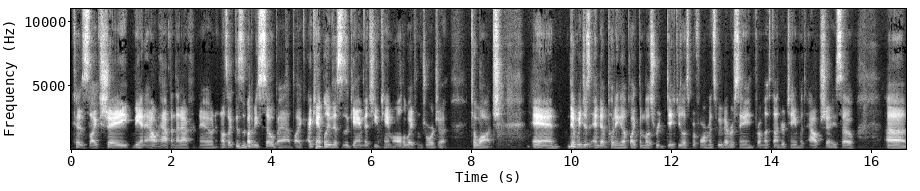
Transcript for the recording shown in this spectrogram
because like Shai being out happened that afternoon, and I was like, "This is about to be so bad. Like I can't believe this is a game that you came all the way from Georgia to watch." And then we just end up putting up like the most ridiculous performance we've ever seen from the Thunder team without Shai. So uh,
